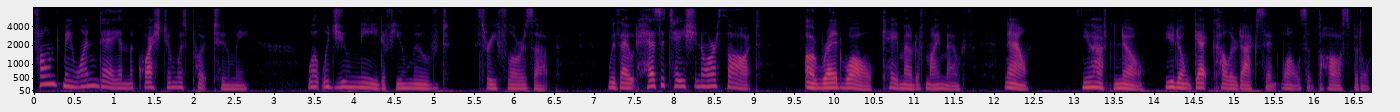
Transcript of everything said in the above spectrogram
phoned me one day and the question was put to me What would you need if you moved three floors up? Without hesitation or thought, a red wall came out of my mouth. Now, you have to know, you don't get colored accent walls at the hospital.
